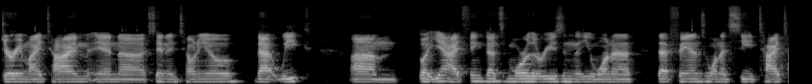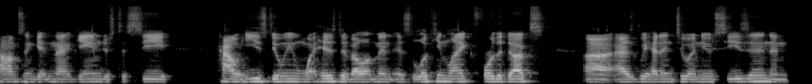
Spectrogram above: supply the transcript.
during my time in uh, San Antonio that week. Um, but yeah, I think that's more the reason that you want to that fans want to see Ty Thompson get in that game just to see how he's doing, what his development is looking like for the Ducks uh, as we head into a new season, and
